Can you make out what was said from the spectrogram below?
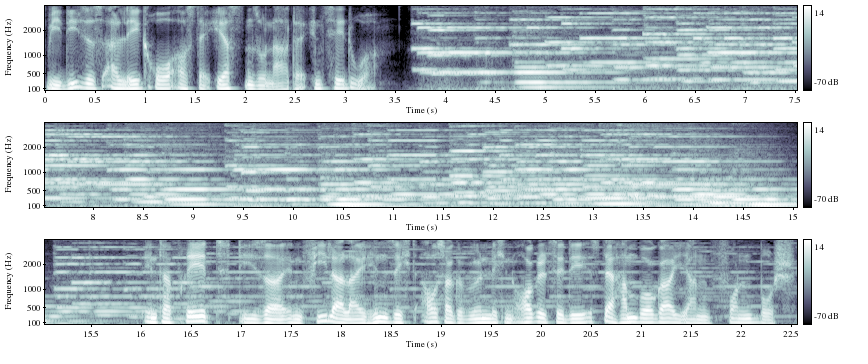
wie dieses Allegro aus der ersten Sonate in C-Dur. Interpret dieser in vielerlei Hinsicht außergewöhnlichen Orgel-CD ist der Hamburger Jan von Busch.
